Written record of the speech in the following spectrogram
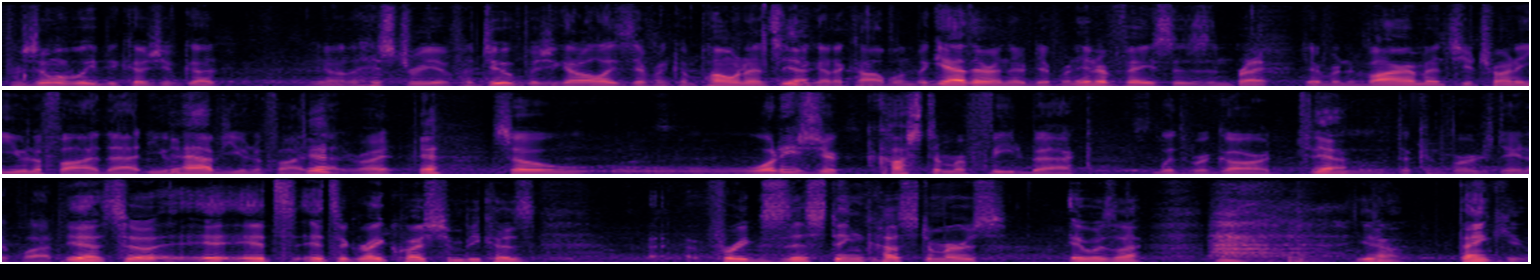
presumably because you've got you know, the history of Hadoop is you got all these different components and yeah. you got to cobble them together and they're different interfaces and right. different environments. You're trying to unify that, you yeah. have unified yeah. that, right? Yeah. So, what is your customer feedback with regard to the converged data platform? Yeah, so it, it's, it's a great question because for existing customers, it was a, you know, thank you,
